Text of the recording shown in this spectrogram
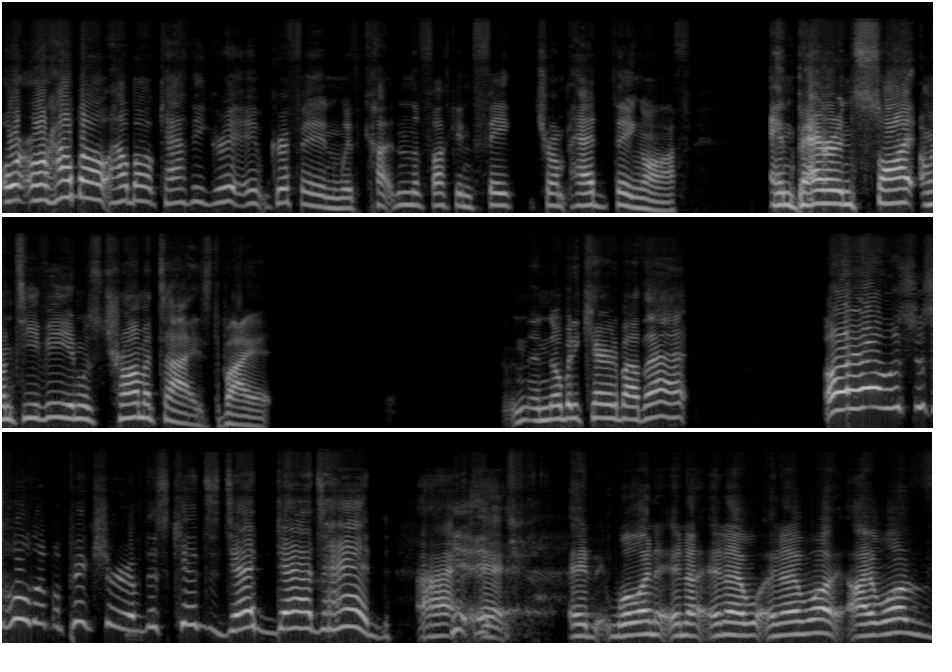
Or, or how about how about Kathy Gri- Griffin with cutting the fucking fake Trump head thing off? and Barron saw it on TV and was traumatized by it. And, nobody cared about that. Oh yeah, let's just hold up a picture of this kid's dead dad's head. I, eh, it- and well, and and I and I and I want I love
